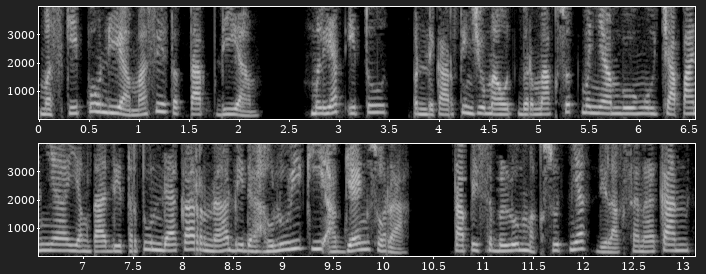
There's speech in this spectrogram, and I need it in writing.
meskipun dia masih tetap diam. Melihat itu, pendekar tinju maut bermaksud menyambung ucapannya yang tadi tertunda karena didahului Ki Ageng Sora. Tapi sebelum maksudnya dilaksanakan,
